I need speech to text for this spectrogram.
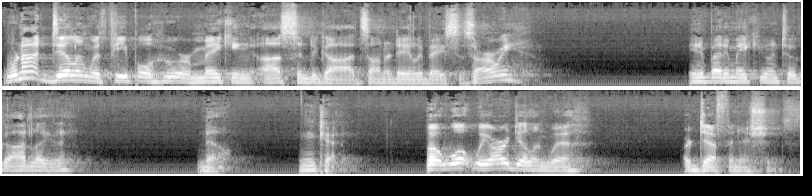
We're not dealing with people who are making us into gods on a daily basis, are we? Anybody make you into a god lately? No. Okay. But what we are dealing with are definitions.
